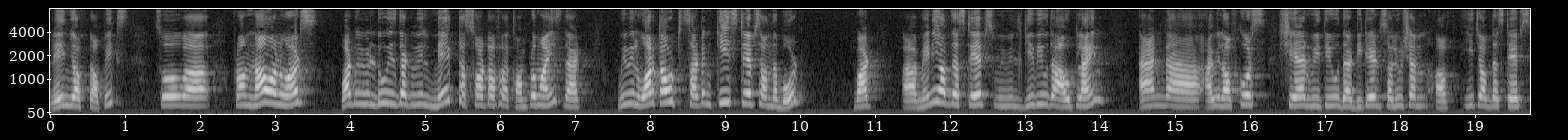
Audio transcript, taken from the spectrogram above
range of topics. So, uh, from now onwards what we will do is that we will make a sort of a compromise that we will work out certain key steps on the board, but uh, many of the steps we will give you the outline and uh, I will of course share with you the detailed solution of each of the steps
